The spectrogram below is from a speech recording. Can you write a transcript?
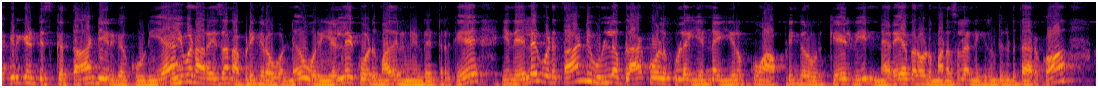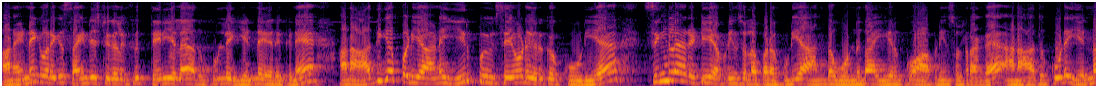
அக்ரிகன் டிஸ்கை தாண்டி இருக்கக்கூடிய ஈவன் அரைசான் அப்படிங்கிற ஒன்று ஒரு எல்லை கோடு மாதிரி நின்றுட்டு இருக்கு. இந்த எல்லை கோடை தாண்டி உள்ள பிளாக் ஹோலுக்குள்ள என்ன இருக்கும் அப்படிங்கிற ஒரு கேள்வி நிறைய பேரோட மனசில் இன்னைக்கு இருந்துக்கிட்டு தான் இருக்கும். ஆனால் இன்னைக்கு வரைக்கும் சயின்டிஸ்டுகளுக்கு தெரியல அதுக்குள்ள என்ன இருக்குன்னு. ஆனா அதிகப்படியான ஈர்ப்பு விசையோடு இருக்கக்கூடிய சிங்குலாரிட்டி அப்படின்னு சொல்லப்படக்கூடிய அந்த ஒன்று தான் இருக்கும் அப்படின்னு சொல்றாங்க. ஆனா அது கூட என்ன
